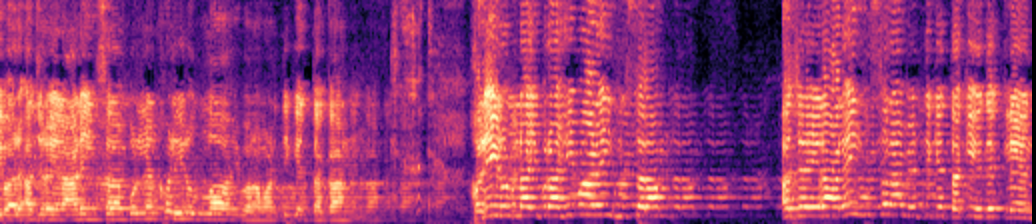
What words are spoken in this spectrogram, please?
এবার আজরাইল আলাইহিস সালাম বললেন, খলিলুল্লাহ, এবার আমার দিকে তাকান। খলিলুল্লাহ ইব্রাহিম আলাইহিস সালাম আজরাইল আলাইহিস সালামের দিকে তাকিয়ে দেখলেন,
